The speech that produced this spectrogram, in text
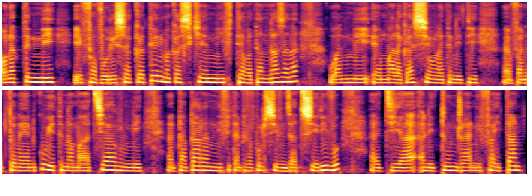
ao anatin'ny efa voaresaka teo ny mahakasika ny fitiavan-tanindrazana ho an'ny Malagasy ao anatin'ity vanim-potoana ihany koa entina mahatsiaro ny tantaran'ny fito amby efapolo sy sivinjato sy arivo dia nitondra ny fahitany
